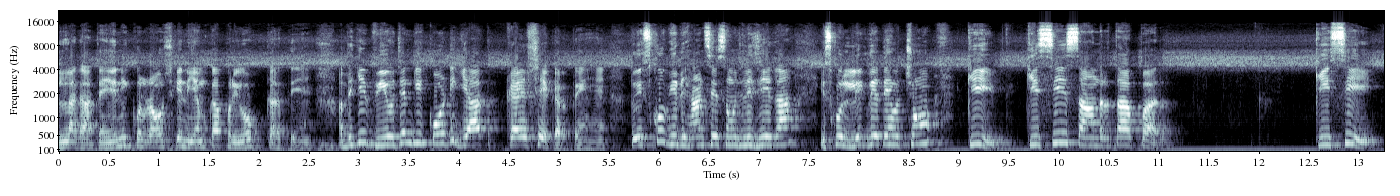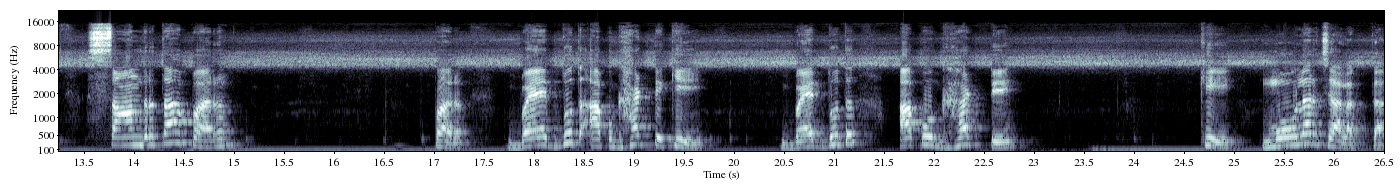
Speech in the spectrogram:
लगाते हैं, यानी कोलराउस के नियम का प्रयोग करते हैं। अब देखिए, वियोजन की कोटि ज्ञात कैसे करते हैं? तो इसको भी ध्यान से समझ लीजिएगा। इसको लिख देते हैं बच्चों कि किसी सांद्रता पर, किसी सांद्रता पर पर वैद्युत अपघट्य की, वैद्युत अपघट्य की मोलर चालकता।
